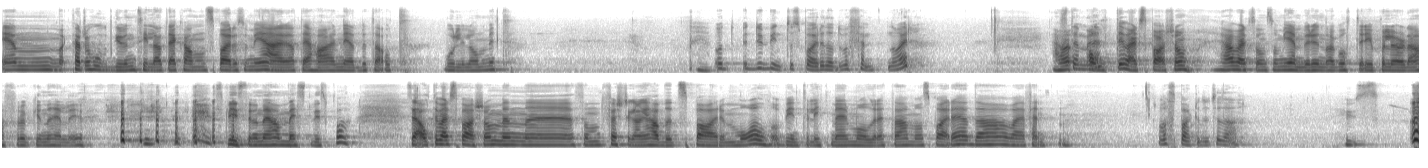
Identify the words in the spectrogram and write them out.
en, kanskje hovedgrunn til at jeg kan spare så mye, er at jeg har nedbetalt boliglånet mitt. Og du begynte å spare da du var 15 år. Jeg har Stemmer det? alltid vært sparsom. Jeg har vært sånn som gjemmer unna godteri på lørdag for å kunne heller spise det når jeg har mest lyst på. Så jeg har alltid vært sparsom, men eh, sånn, første gang jeg hadde et sparemål og begynte litt mer målretta med å spare, da var jeg 15. Hva sparte du til da? Hus.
